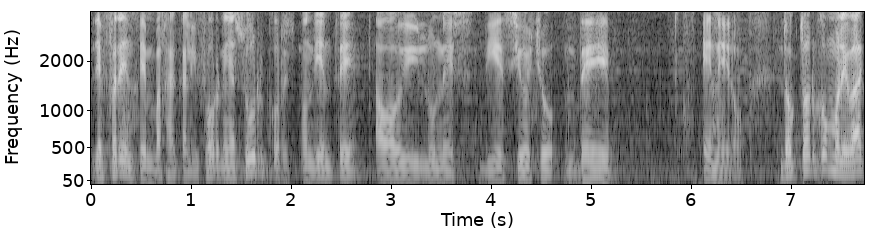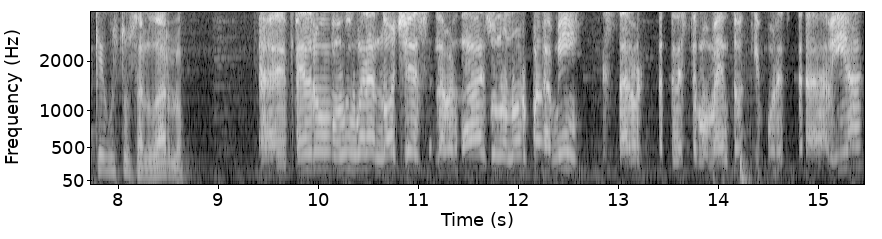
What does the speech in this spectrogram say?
de frente en Baja California Sur, correspondiente a hoy lunes 18 de enero. Doctor, ¿cómo le va? Qué gusto saludarlo. Eh, Pedro, muy buenas noches. La verdad es un honor para mí estar en este momento aquí por esta vía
